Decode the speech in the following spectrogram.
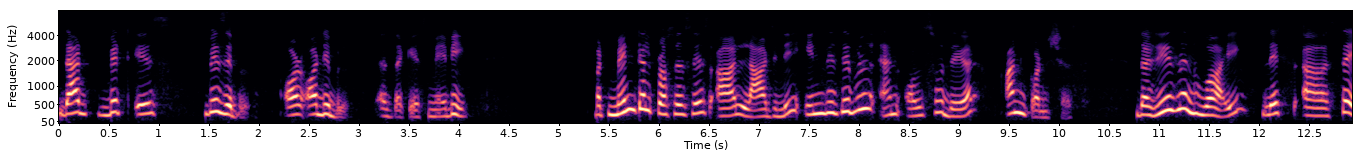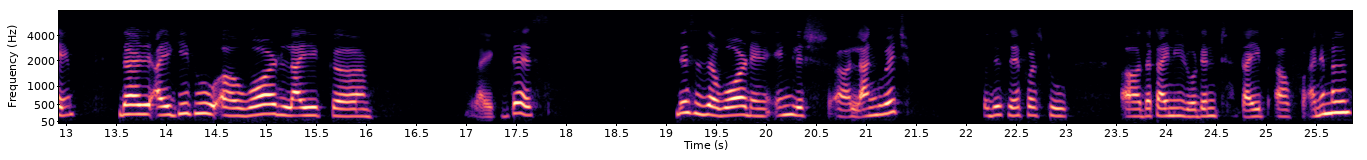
that bit is visible or audible as the case may be. But mental processes are largely invisible and also they are unconscious. The reason why let us uh, say that I give you a word like uh, like this this is a word in English uh, language. So, this refers to the tiny rodent type of animal.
